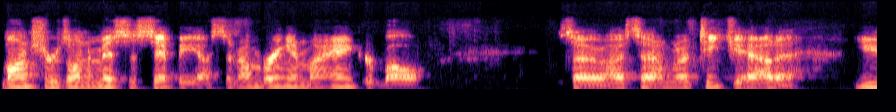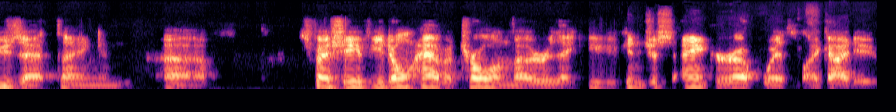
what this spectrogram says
monsters on the Mississippi, I said I'm bringing my anchor ball. So I said I'm going to teach you how to use that thing, and uh, especially if you don't have a trolling motor that you can just anchor up with like I do.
